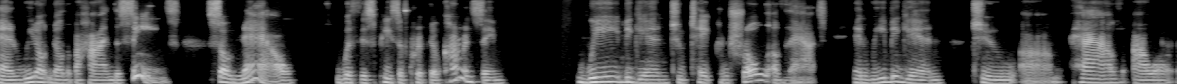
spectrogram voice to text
and we don't know the behind the scenes. So now, with this piece of cryptocurrency, we begin to take control of that and we begin to um, have our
